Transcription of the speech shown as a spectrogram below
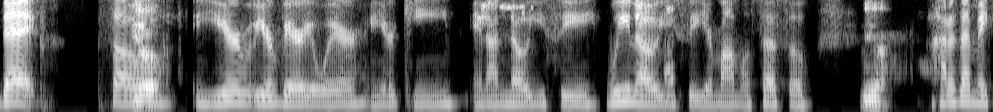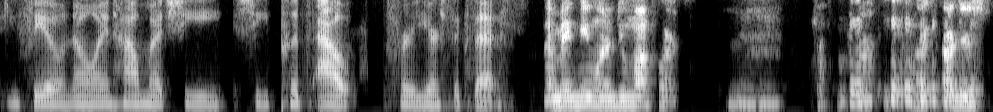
Dex, so you're you're very aware and you're keen, and I know you see, we know you see your mama's hustle. Yeah. How does that make you feel knowing how much she she puts out for your success? That made me want to do my part. Mhm. like I just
